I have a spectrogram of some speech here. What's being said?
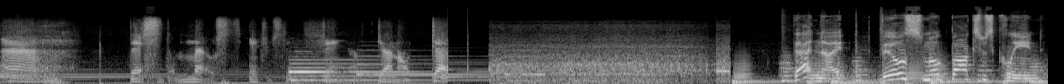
Ah, this is the most interesting thing I've done all day. That night, Bill's smoke box was cleaned,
